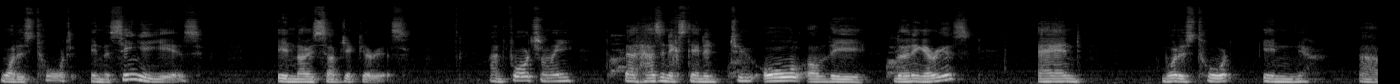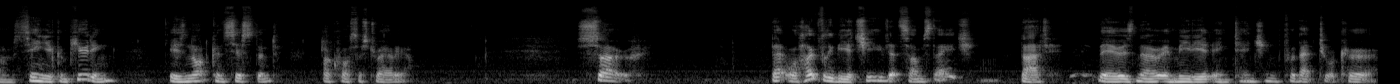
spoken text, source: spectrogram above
what is taught in the senior years in those subject areas. Unfortunately, that hasn't extended to all of the learning areas and what is taught in um, senior computing is not consistent across Australia. So that will hopefully be achieved at some stage, but there is no immediate intention for that to occur.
